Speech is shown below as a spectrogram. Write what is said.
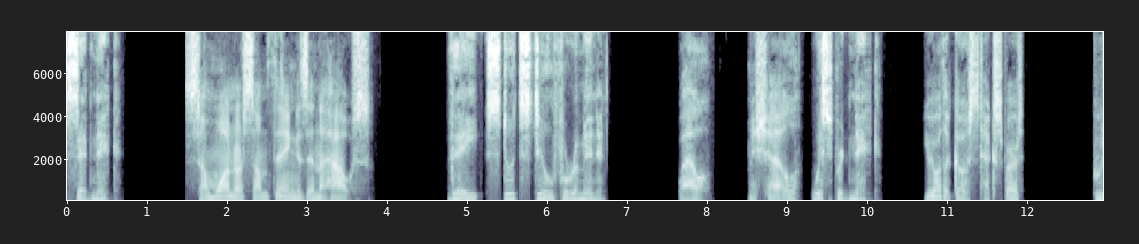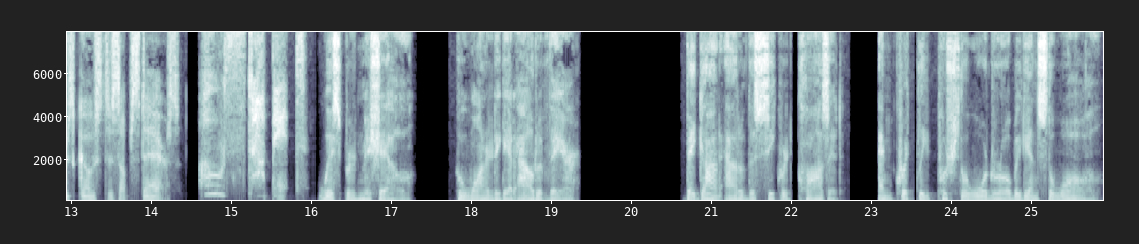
said Nick. Someone or something is in the house. They stood still for a minute, Well, Michelle, whispered Nick. you're the ghost expert. Whose ghost is upstairs? Oh, stop it. whispered Michelle, who wanted to get out of there. They got out of the secret closet and quickly pushed the wardrobe against the wall.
